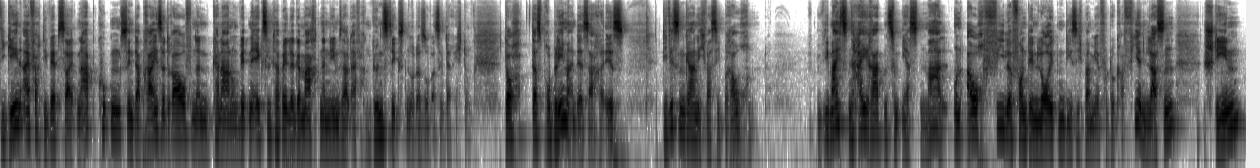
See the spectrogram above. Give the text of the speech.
die gehen einfach die Webseiten ab, gucken, sind da Preise drauf und dann, keine Ahnung, wird eine Excel-Tabelle gemacht und dann nehmen sie halt einfach den günstigsten oder sowas in der Richtung. Doch das Problem an der Sache ist, die wissen gar nicht, was sie brauchen die meisten heiraten zum ersten Mal. Und auch viele von den Leuten, die sich bei mir fotografieren lassen, stehen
